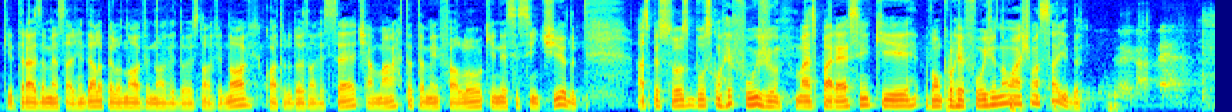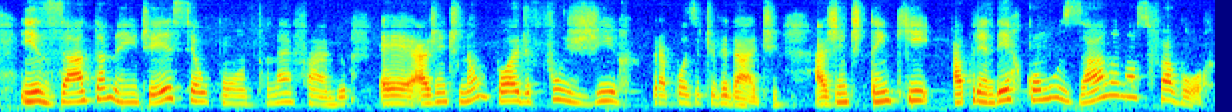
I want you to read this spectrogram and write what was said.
que traz a mensagem dela pelo 99299-4297, a Marta também falou que, nesse sentido, as pessoas buscam refúgio, mas parecem que vão para o refúgio e não acham a saída. Exatamente, esse é o ponto, né, Fábio? É, a gente não pode fugir para a positividade. A gente tem que aprender como usá-la a nosso favor,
